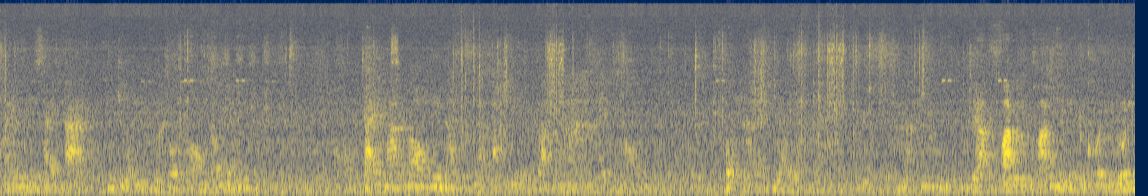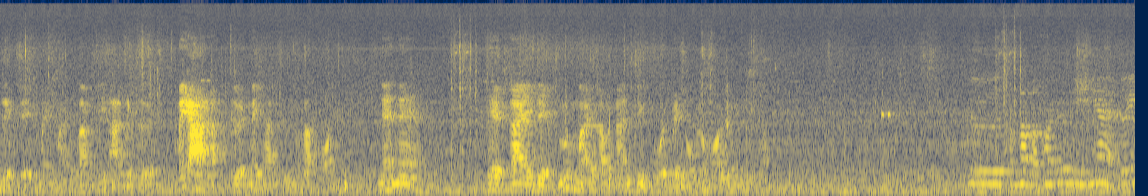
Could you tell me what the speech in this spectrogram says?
หมายถึงสายตาผู้ชมที่เขามองเราเนี่ยขอบใจมากน้องที่นำศิลปะนี้กลับมาให้เขาตรงนั้นที่เราอยากได้ อยากฟังความคิดเห็นคนรุ่นเด็กๆใหม่ ๆ บางที่อาจจะเกิด ไม่อาจเกิดไม่ทันถึงละครแน่ๆเหตุใดเด็กรุ่นใหม่เหล่านั้น จึงควรไปชมละครเรื่องนี้ครับ คือสำหรับละครเรื่องนี้เนี่ยด้วย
